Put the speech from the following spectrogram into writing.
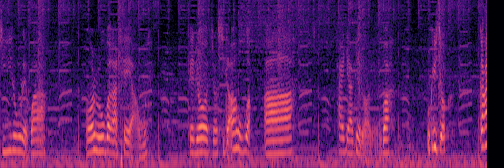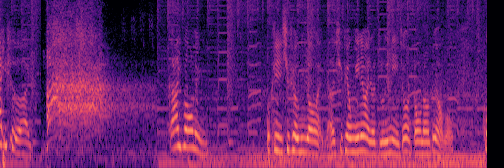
0တဲ့ကွာဟော robot ကထည့်ရအောင်ပဲကဲတော့ကျွန်တော်စတီကာအဟုတ်ကအာဖိုက်တာဖြစ်သွားတယ်ကွာ Okay ကျော်ကားဖြစ်သွားပြီကားပေါင်းနေပြီ โอเคရှူဖြုံပြီးတော့လိုက်ရှူဖြုံငင်းထဲမှာကျွန်တော်ဒီလိုနေကျွန်တော်တောင်းတောင်းတွေ့အောင်မဟုတ်ခု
